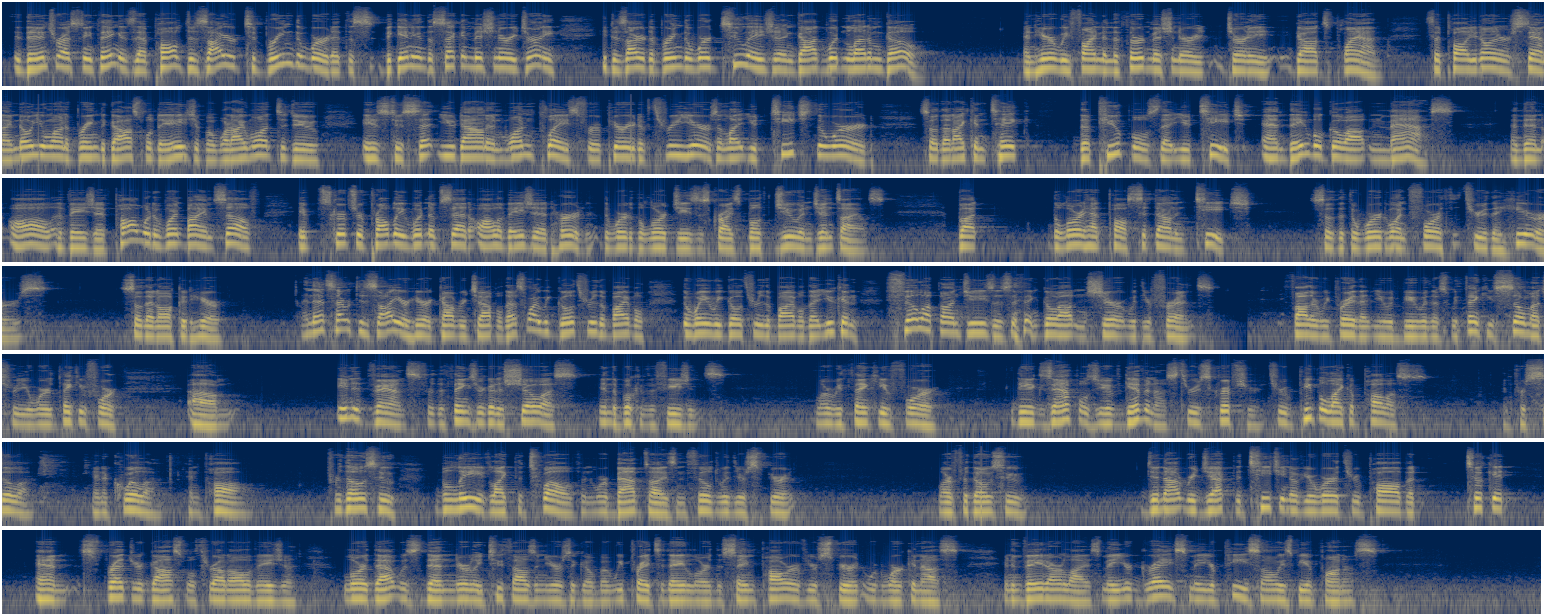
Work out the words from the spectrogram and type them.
The interesting thing is that Paul desired to bring the word at the beginning of the second missionary journey. He desired to bring the word to Asia, and God wouldn't let him go. And here we find in the third missionary journey God's plan. He said, Paul, you don't understand. I know you want to bring the gospel to Asia, but what I want to do is to set you down in one place for a period of three years and let you teach the word so that I can take the pupils that you teach and they will go out in mass and then all of Asia. If Paul would have went by himself, if scripture probably wouldn't have said all of Asia had heard the word of the Lord Jesus Christ, both Jew and Gentiles. But the Lord had Paul sit down and teach so that the word went forth through the hearers so that all could hear. And that's our desire here at Calvary Chapel. That's why we go through the Bible the way we go through the Bible, that you can fill up on Jesus and then go out and share it with your friends. Father, we pray that you would be with us. We thank you so much for your word. Thank you for, um, in advance, for the things you're going to show us in the book of Ephesians. Lord, we thank you for the examples you have given us through Scripture, through people like Apollos and Priscilla and Aquila and Paul. For those who believed like the 12 and were baptized and filled with your Spirit. Lord, for those who did not reject the teaching of your word through Paul, but took it and spread your gospel throughout all of Asia. Lord, that was then nearly 2,000 years ago, but we pray today, Lord, the same power of your Spirit would work in us and invade our lives. May your grace, may your peace always be upon us.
